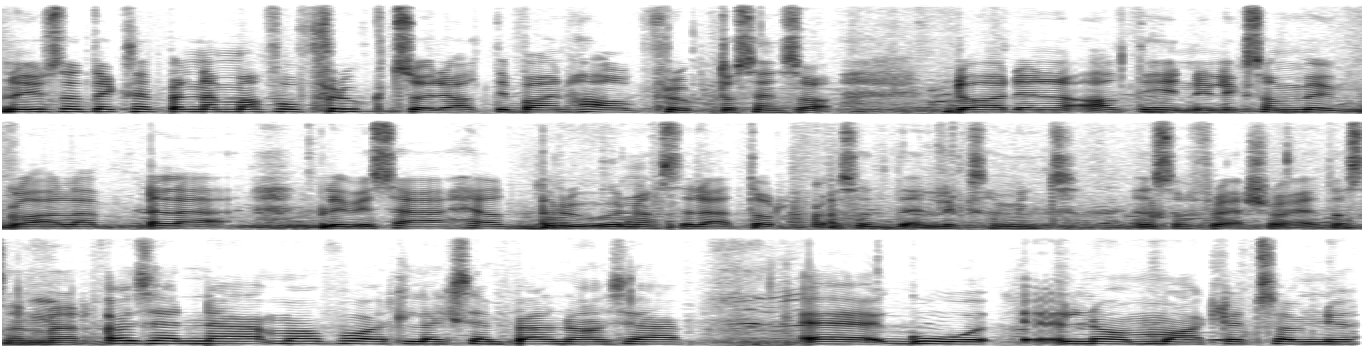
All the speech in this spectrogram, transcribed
No, just att till exempel när man får frukt så är det alltid bara en halv frukt och sen så då har den alltid hunnit liksom mögla eller, eller blivit så här helt brun och så där torka så att den liksom inte är så fräsch att äta sen mer. Och sen när man får till exempel någon så här eh, god, någon maträtt som nu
